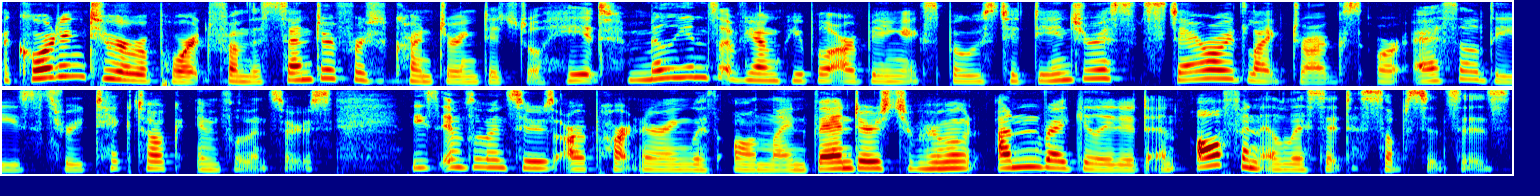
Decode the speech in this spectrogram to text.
According to a report from the Centre for Countering Digital Hate, millions of young people are being exposed to dangerous steroid like drugs, or SLDs, through TikTok influencers. These influencers are partnering with online vendors to promote unregulated and often illicit substances.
